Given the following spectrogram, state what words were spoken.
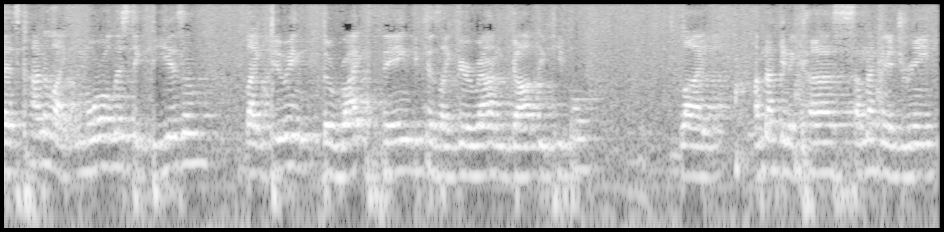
that's kind of like moralistic deism, like doing the right thing because like you're around godly people. Like I'm not gonna cuss, I'm not gonna drink,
